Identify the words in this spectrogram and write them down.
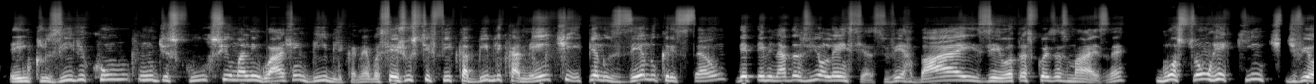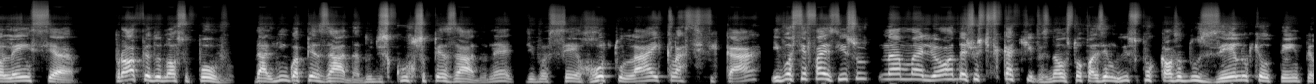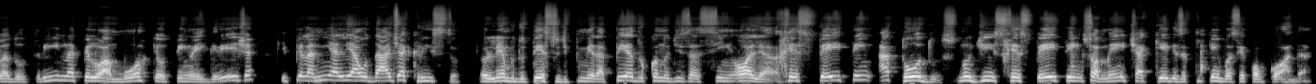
Inclusive com um discurso e uma linguagem bíblica, né? Você justifica biblicamente e pelo zelo cristão determinadas violências verbais e outras coisas mais, né? Mostrou um requinte de violência própria do nosso povo, da língua pesada, do discurso pesado, né? De você rotular e classificar, e você faz isso na melhor das justificativas. Não, eu estou fazendo isso por causa do zelo que eu tenho pela doutrina, pelo amor que eu tenho à igreja e pela minha lealdade a Cristo. Eu lembro do texto de 1 Pedro, quando diz assim: olha, respeitem a todos. Não diz respeitem somente aqueles com quem você concorda.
